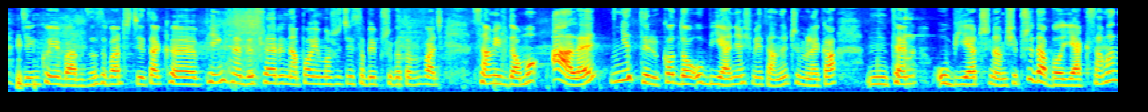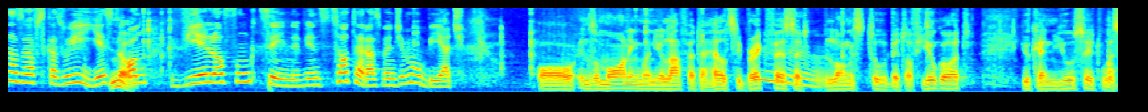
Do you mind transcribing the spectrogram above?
Dziękuję bardzo. Zobaczcie, tak e, piękne desery, napoje możecie sobie przygotowywać sami w domu, ale nie tylko do ubijania śmietany czy mleka m, ten ubijacz nam się przyda, bo jak sama nazwa wskazuje, jest No. on wielofunkcyjny. Więc co teraz będziemy ubijać? or in the morning when you love at a healthy breakfast that belongs to a bit of yogurt. You can use it with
